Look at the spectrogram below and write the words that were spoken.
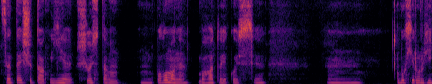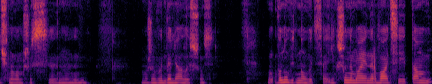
це те, що так, є щось там поломане, багато якось. е, Або хірургічно вам щось, е, ну, може, видаляли щось. Ну, воно відновиться. Якщо немає нервації, там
